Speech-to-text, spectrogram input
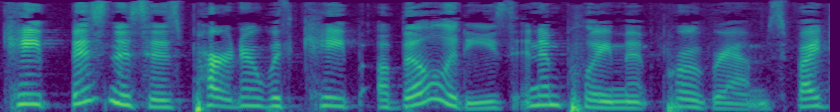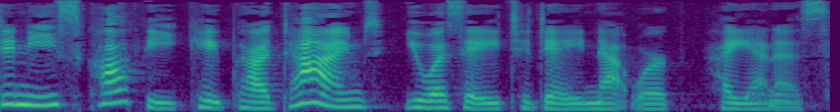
Cape businesses partner with Cape Abilities in employment programs by Denise Coffey, Cape Cod Times, USA Today Network, Hyannis.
